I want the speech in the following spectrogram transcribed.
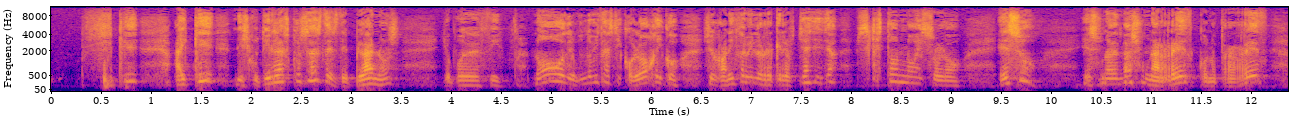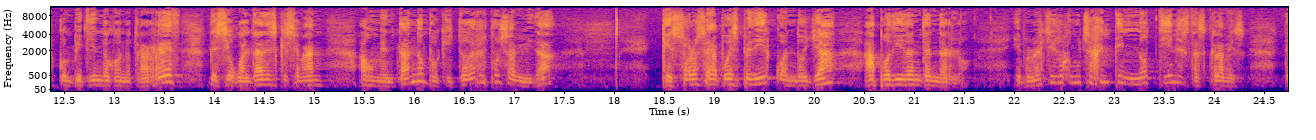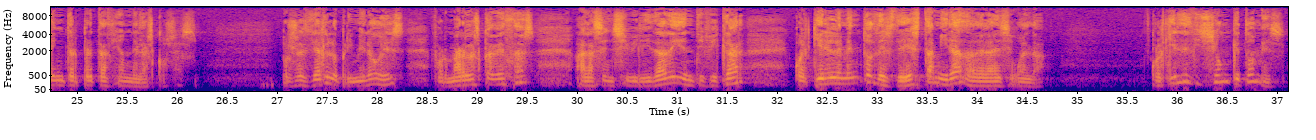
es que hay que discutir las cosas desde planos. Yo puedo decir, no, desde el punto de vista psicológico, se organiza bien los recreos. Ya, ya, ya. Es que esto no es solo eso. Es una vez más una red con otra red, compitiendo con otra red, desigualdades que se van aumentando, un poquito de responsabilidad, que solo se la puedes pedir cuando ya ha podido entenderlo. Y el problema es que que mucha gente no tiene estas claves de interpretación de las cosas. Por eso decía que lo primero es formar las cabezas a la sensibilidad de identificar cualquier elemento desde esta mirada de la desigualdad. Cualquier decisión que tomes.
